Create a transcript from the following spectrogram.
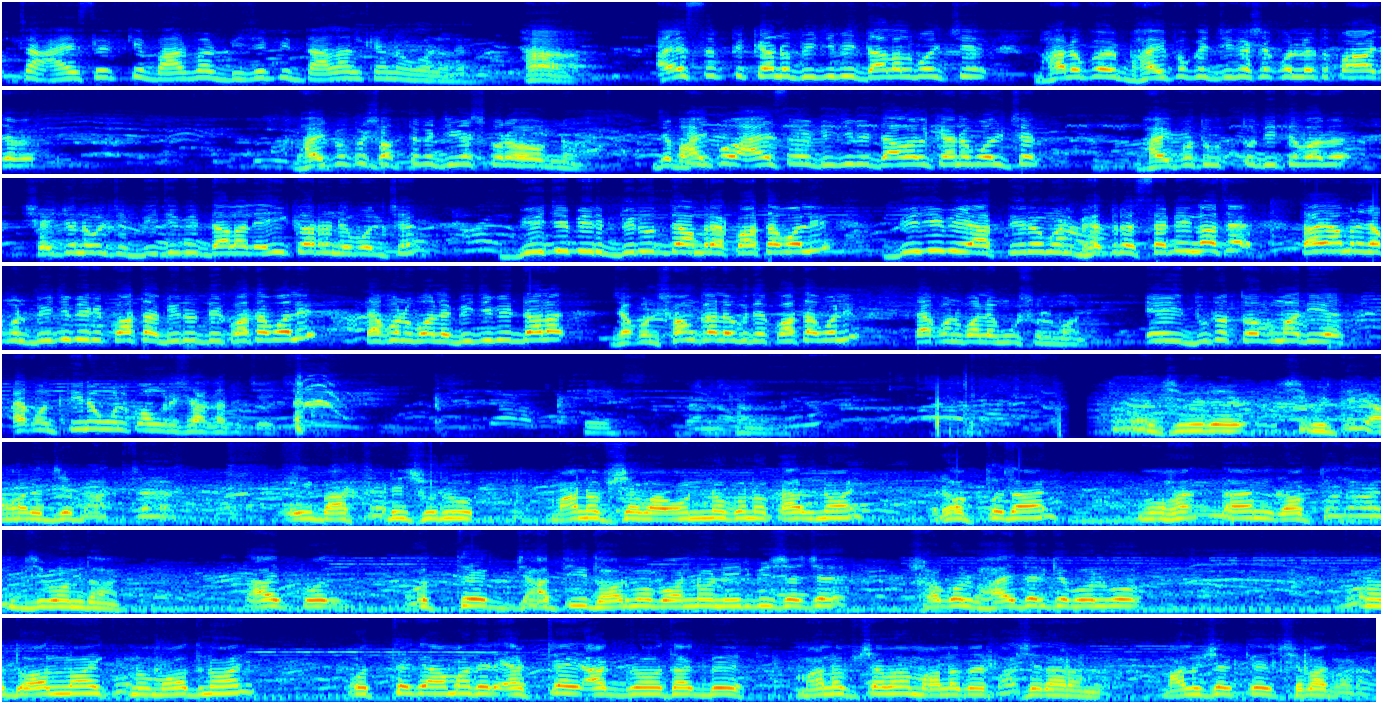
আচ্ছা আইএসএফ কে বারবার বিজেপির দালাল কেন বলা হয়? হ্যাঁ। আইএসএফকে কেন বিজেপি দালাল বলছে? ভালো করে ভাইপোকে জিজ্ঞাসা করলে তো পাওয়া যাবে। ভাইপোকে সব থেকে জিজ্ঞেস করা হোক না, যে ভাইপো আইএসএফ বিজেপির দালাল কেন বলছেন? ভাইপো তো উত্তর দিতে পারবে, সেই জন্য বলছি বিজেপির দালাল এই কারণে বলছেন, বিজেপির বিরুদ্ধে আমরা কথা বলি, বিজেপি আর তৃণমূল ভেতরে সেটিং আছে, তাই আমরা যখন বিজেপির কথা বিরুদ্ধে কথা বলি, তখন বলে বিজেপির দালাল, যখন সংখ্যালঘুদের কথা বলি, তখন বলে মুসলমান। এই দুটো তকমা দিয়ে এখন তৃণমূল কংগ্রেসে আগাতে চেয়েছে। আছে শিবিরের শিবির থেকে আমাদের যে বাচ্চা এই বাচ্চাটি শুধু মানব সেবা অন্য কোনো কাজ নয় রক্তদান মহান দান রক্তদান জীবনদান তাই প্রত্যেক জাতি ধর্ম বর্ণ নির্বিশেষে সকল ভাইদেরকে বলব কোনো দল নয় কোনো মত নয় প্রত্যেকে আমাদের একটাই আগ্রহ থাকবে মানব সেবা মানবের পাশে দাঁড়ানো মানুষেরকে সেবা করা।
